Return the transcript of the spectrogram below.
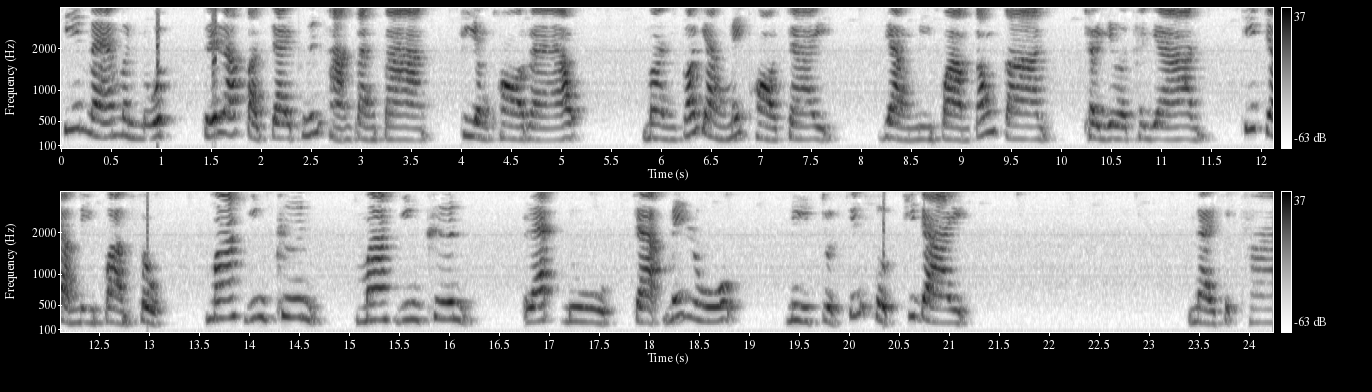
ที่แม้มนุษย์จะได้รับปัจจัยพื้นฐานต่างๆ เพียงพอแล้ว มันก็ยังไม่พอใจ ยังมีความต้องการทะเยอทะยาน ที่จะมีความสุขมากยิ่งขึ้น มากยิ่งขึ้น และดูจะไม่รู้มีจุดสิ้นสุดที่ใด ในสุดท้า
